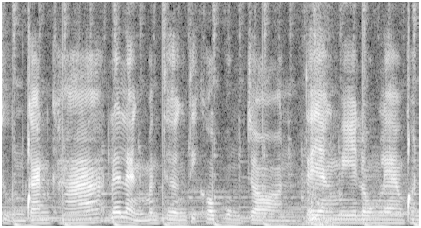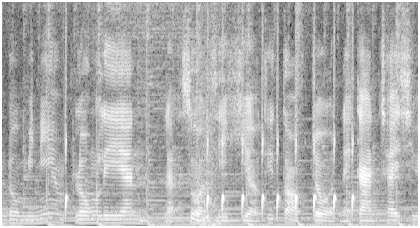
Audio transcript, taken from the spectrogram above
ศูนย์การค้า และแหล่งบันเทิงที่ครบวงจร แต่ยังมีโรงแรมคอนโดมิเนียม โรงเรียน และสวนสีเขียวที่ตอบโจทย์ในการใช้ชีวิต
